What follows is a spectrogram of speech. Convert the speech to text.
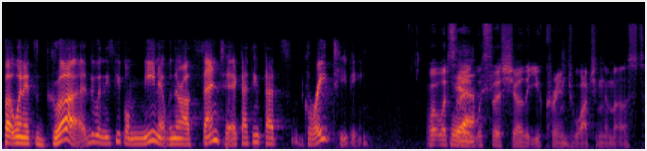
But when it's good, when these people mean it, when they're authentic, I think that's great TV. what, what's Yeah. the what's the show that you cringe watching the most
